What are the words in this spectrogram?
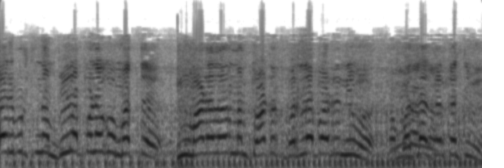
ಏರಿ ಬಿಡ್ತೀನಿ ನಮ್ಮ ಬೀರಪ್ಪನಾಗು ಮತ್ತೆ ಹಿಂಗ್ ಮಾಡೋದಾದ್ರೆ ನಮ್ಮ ತೋಟಕ್ಕೆ ಬರ್ಲೇಬಾಡ್ರಿ ನೀವು. ಬದಲಾಗಿ ಕರ್ಕೊಂತೀವಿ.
